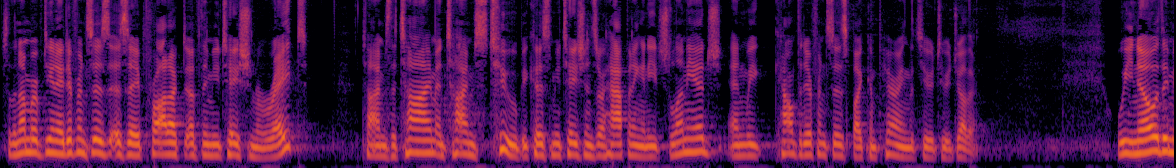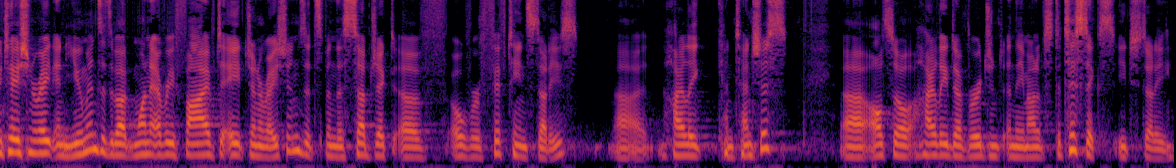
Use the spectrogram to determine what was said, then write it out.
So the number of DNA differences is a product of the mutation rate times the time and times two because mutations are happening in each lineage and we count the differences by comparing the two to each other. We know the mutation rate in humans is about one every five to eight generations. It's been the subject of over 15 studies, uh, highly contentious, uh, also highly divergent in the amount of statistics each study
